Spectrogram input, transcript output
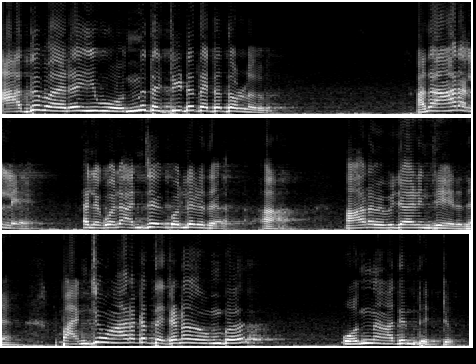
അതുവരെ ഈ ഒന്ന് തെറ്റിയിട്ട് തെറ്റത്തുള്ളൂ. അത് ആറല്ലേ? അല്ലേ കൊല്ല അഞ്ച് കൊല്ലരുത്. ആ ആറ് വ്യഭിചാരം ചെയ്യരുത്. അപ്പം അഞ്ചും ആറൊക്കെ തെറ്റണ മുമ്പ് ഒന്ന് ആദ്യം തെറ്റും.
